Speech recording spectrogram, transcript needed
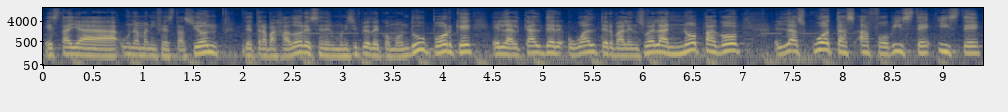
Está ya una manifestación de trabajadores en el municipio de Comondú porque el alcalde Walter Valenzuela no pagó las cuotas a Fobiste, ISTE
